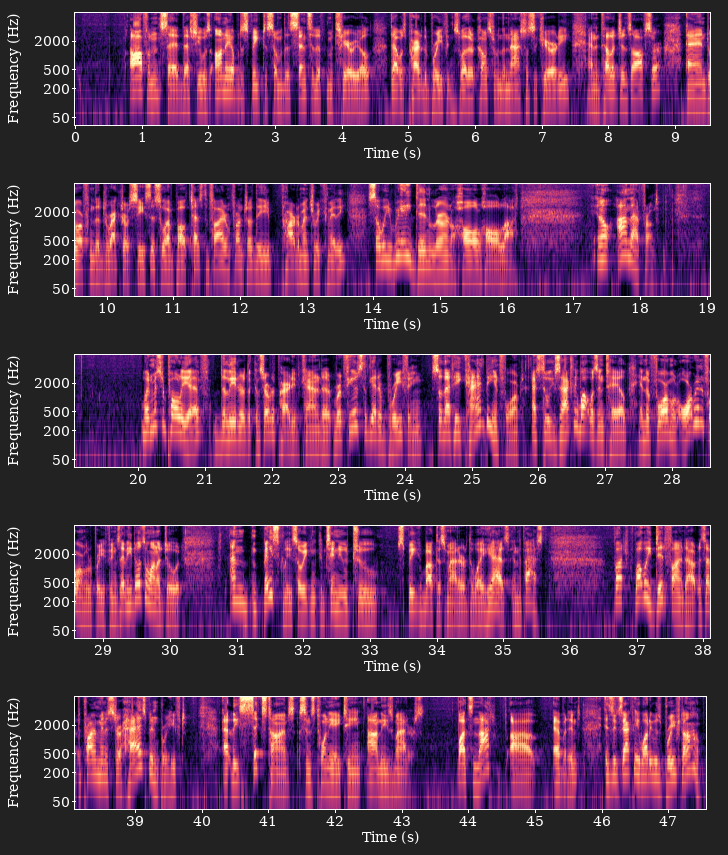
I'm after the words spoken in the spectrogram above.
often said that she was unable to speak to some of the sensitive material that was part of the briefings, whether it comes from the National Security and Intelligence Officer and or from the Director of CSIS, who have both testified in front of the Parliamentary Committee. So we really didn't learn a whole, whole lot. You know, on that front, when Mr. Poilievre, the leader of the Conservative Party of Canada, refused to get a briefing so that he can be informed as to exactly what was entailed in the formal or informal briefings, and he doesn't want to do it, and basically so he can continue to speak about this matter the way he has in the past. But what we did find out is that the Prime Minister has been briefed at least six times since 2018 on these matters. What's not uh, evident is exactly what he was briefed on.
